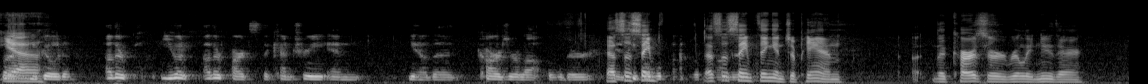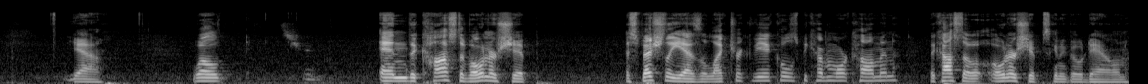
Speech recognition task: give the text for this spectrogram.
But yeah. you go to other you go to other parts of the country and you know the cars are a lot older. That's the same. people hold on a little That's the same thing in Japan. Uh, The cars are really new there. Yeah. Well, It's true. and the cost of ownership, especially as electric vehicles become more common, the cost of ownership is going to go down.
